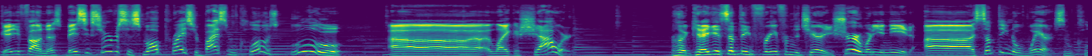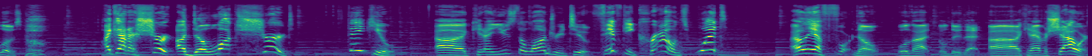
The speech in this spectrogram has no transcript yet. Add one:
Good you found us. Basic services, small price, or buy some clothes. Ooh. Uh, like a shower. Can I get something free from the charity? Sure, what do you need? Uh, something to wear, some clothes. I got a shirt, a deluxe shirt. Thank you. Uh, can I use the laundry too? 50 crowns, what? I only have four, no, we'll not, we'll do that. Uh, can I have a shower?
